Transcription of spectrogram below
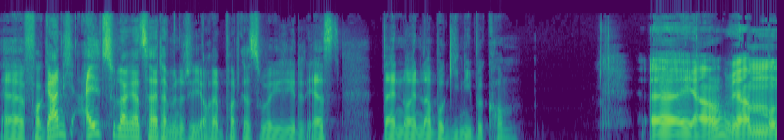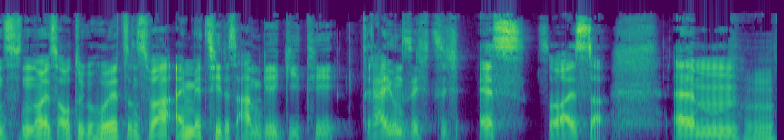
äh, vor gar nicht allzu langer Zeit, haben wir natürlich auch im Podcast drüber geredet, erst deinen neuen Lamborghini bekommen. Äh, ja, wir haben uns ein neues Auto geholt und zwar ein Mercedes AMG GT 63S, so heißt er. Ähm, mhm.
